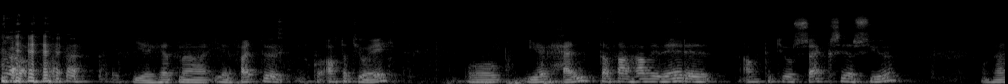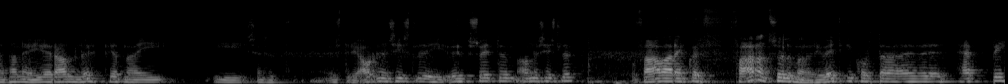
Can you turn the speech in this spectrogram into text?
ég, hérna, ég er fættur sko, 81 og ég held að það hafi verið 86 eða 7 og það er þannig að ég er alveg upp hérna í, í austur í uppsveitum Árnensíslu og það var einhver farandsölumæður, ég veit ekki hvort það hefur verið heppi,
